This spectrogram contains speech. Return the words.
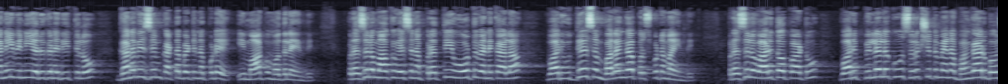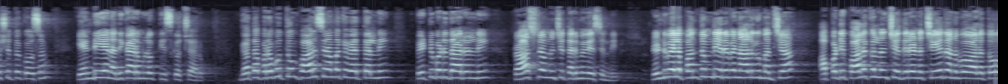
కనీ విని ఎరుగని రీతిలో ఘన విజయం కట్టబెట్టినప్పుడే ఈ మార్పు మొదలైంది. ప్రజలు మాకు వేసిన ప్రతి ఓటు వెనకాల వారి ఉద్దేశం బలంగా ప్రస్ఫుటమైంది. ప్రజలు వారితో పాటు వారి పిల్లలకు సురక్షితమైన బంగారు భవిష్యత్తు కోసం ఎన్డీఏని అధికారంలోకి తీసుకొచ్చారు. గత ప్రభుత్వం పారిశ్రామికవేత్తల్ని పెట్టుబడిదారుల్ని రాష్ట్రం నుంచి తరిమివేసింది. రెండు వేల పంతొమ్మిది ఇరవై నాలుగు మధ్య అప్పటి పాలకుల నుంచి ఎదురైన చేదు అనుభవాలతో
